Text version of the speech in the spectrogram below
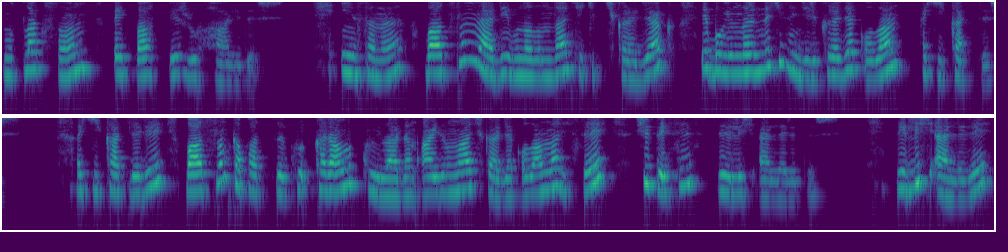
mutlak son bedbaht bir ruh halidir. İnsanı batılın verdiği bunalımdan çekip çıkaracak ve boyunlarındaki zinciri kıracak olan hakikattir. Hakikatleri batılın kapattığı karanlık kuyulardan aydınlığa çıkaracak olanlar ise şüphesiz diriliş erleridir. Diriliş erleri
